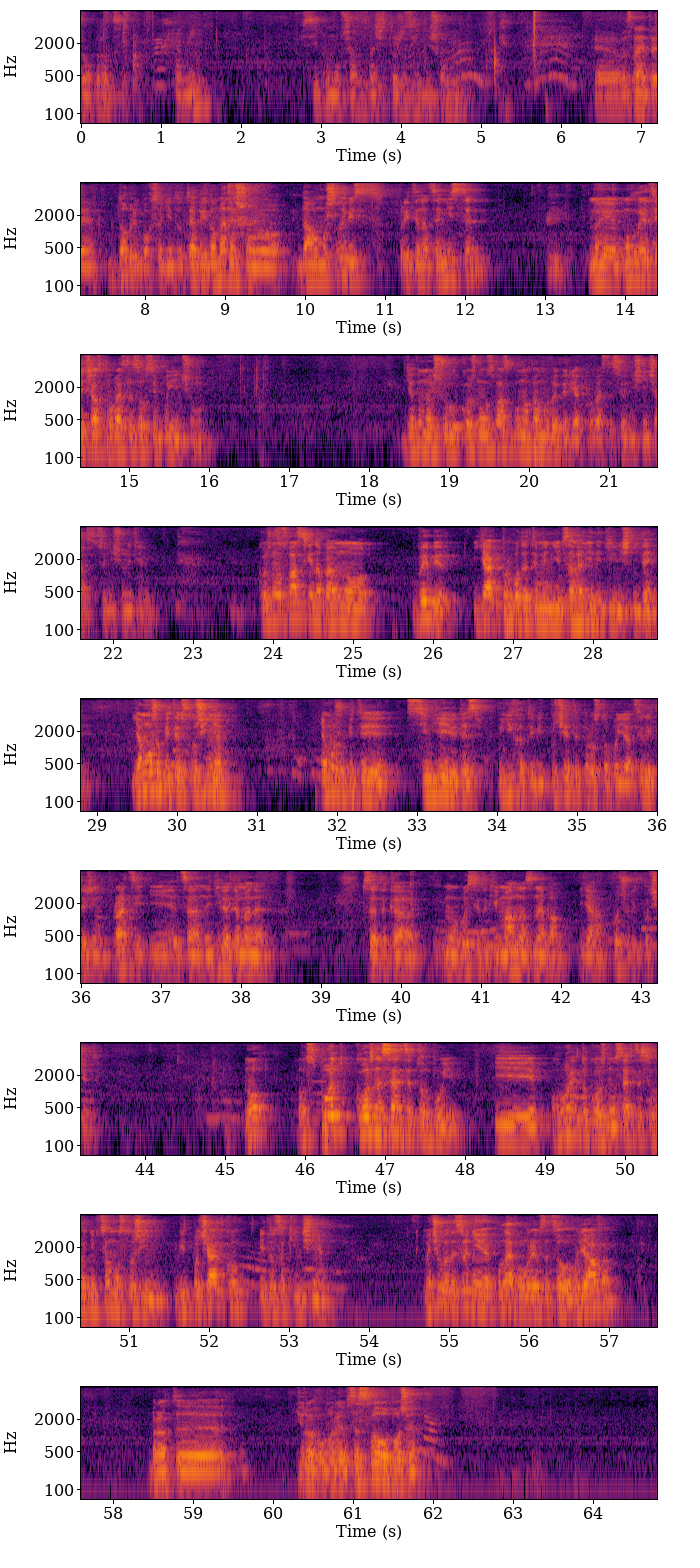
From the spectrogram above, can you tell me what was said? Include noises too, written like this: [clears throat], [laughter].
Все, брат. Амінь. Всі промовчали, значить теж згідні, що амінь. Е, Ви знаєте, добрий Бог сьогодні до тебе і до мене, що дав можливість прийти на це місце. Ми могли цей час провести зовсім по-іншому. Я думаю, що у кожного з вас був, напевно, вибір, як провести сьогоднішній час, сьогоднішню неділю. Кожного з вас є, напевно, вибір, як проводити мені взагалі недільнішній день. Я можу піти в служіння, я можу піти з сім'єю десь поїхати, відпочити, просто бо я цілий тиждень в праці, і ця неділя для мене це така, ну, вислів такий манна з неба. Я хочу відпочити. Ну, Господь кожне серце турбує. І говорить до кожного серця сьогодні в цьому служінні від початку і до закінчення. Ми чули, де сьогодні Олег говорив за цього Голіафа. Брат е, Юра говорив за Слово Боже.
